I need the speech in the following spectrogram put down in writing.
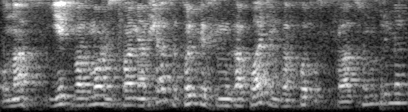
У нас есть возможность с вами общаться только если мы заплатим за вход в ассоциацию, например.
